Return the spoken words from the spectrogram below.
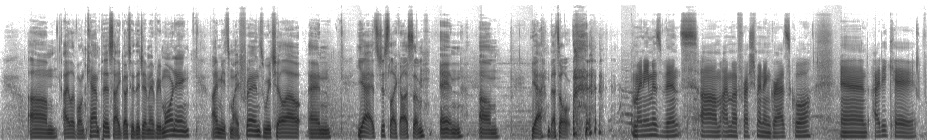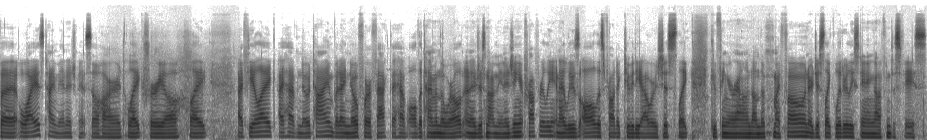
Um, I live on campus. I go to the gym every morning. I meet my friends. We chill out, and yeah, it's just like awesome. And um, yeah, that's all. My name is Vince. Um, I'm a freshman in grad school and IDK, but why is time management so hard? Like, for real. Like, I feel like I have no time, but I know for a fact I have all the time in the world and I'm just not managing it properly and I lose all this productivity hours just like goofing around on the my phone or just like literally staring off into space.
